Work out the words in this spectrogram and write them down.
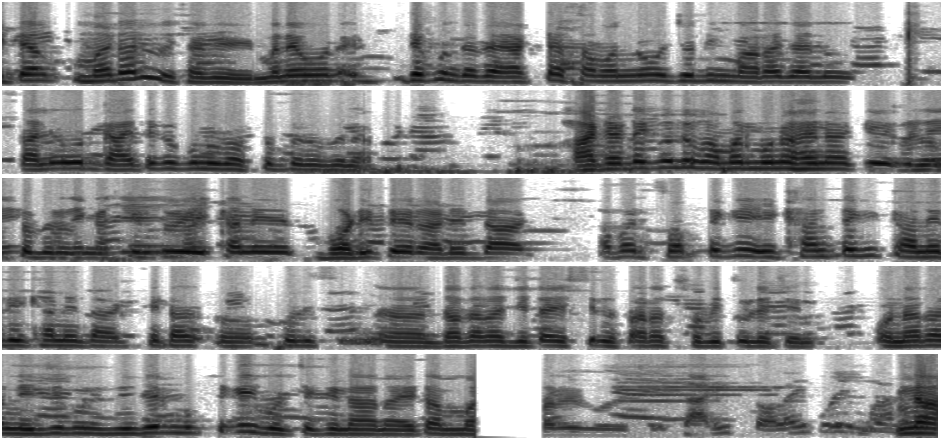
এটা মার্ডার হিসাবে মানে ওর দেখুন দাদা একটা সামান্য যদি মারা গেল তাহলে ওর গায়ে থেকে কোনো রক্ত বেরোবে না। হার্ট অ্যাটাক হলেও আমার মনে হয় না কি রক্ত বেরোবে কিন্তু এখানে বডিতে রাডের দাগ আবার সব থেকে এখান থেকে কানের এখানে দাগ সেটা পুলিশ দাদারা যেটা এসেছিলেন তারা ছবি তুলেছেন। ওনারা নিজের নিজের মুখ থেকেই বলছে কি না না এটা না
